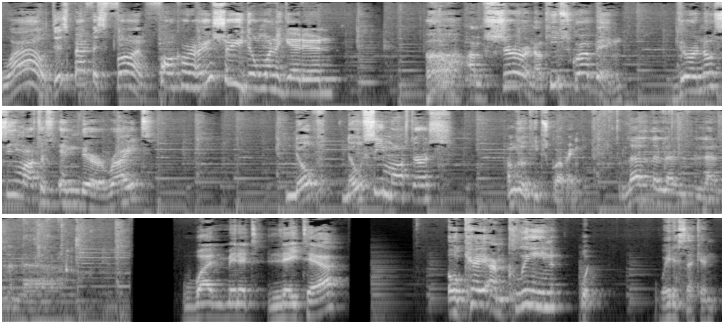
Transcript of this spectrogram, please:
Wow, this map is fun. Foghorn, are you sure you don't want to get in? Ugh, I'm sure. Now keep scrubbing. There are no sea monsters in there, right? Nope, no sea monsters. I'm gonna keep scrubbing. La la la la la la. One minute later. Okay, I'm clean. Wait, wait a second.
